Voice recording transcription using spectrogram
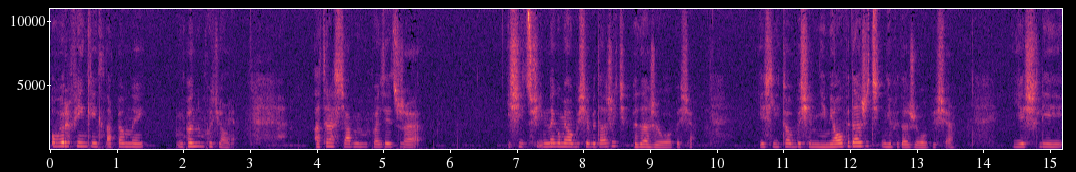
overthinking na pełnej, pełnym poziomie. A teraz chciałabym powiedzieć, że jeśli coś innego miałoby się wydarzyć, wydarzyłoby się. Jeśli to by się nie miało wydarzyć, nie wydarzyłoby się. Jeśli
